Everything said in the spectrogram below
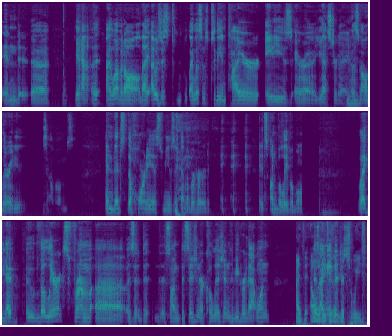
and uh, yeah, I love it all. I, I was just I listened to the entire '80s era yesterday. Mhm. I listened to all their '80s albums, and that's the horniest music I've ever heard. it's unbelievable. Like Yeah. I- the lyrics from uh, is it d- the song "Decision" or "Collision"? Have you heard that one? I think only I because need to just- tweet.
